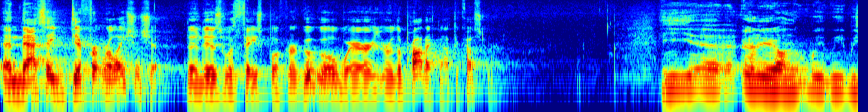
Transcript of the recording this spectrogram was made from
And that's a different relationship than it is with Facebook or Google, where you're the product, not the customer. He, uh, earlier on, we, we, we,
